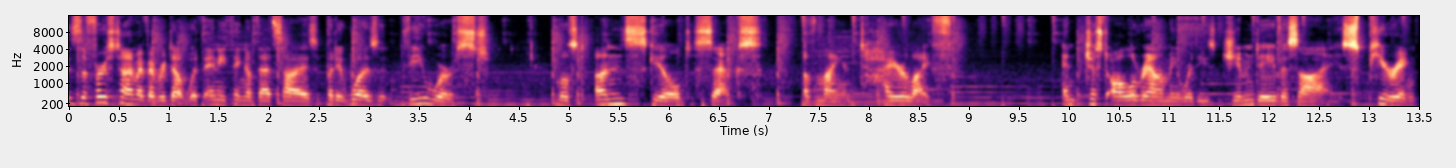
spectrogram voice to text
is the first time I've ever dealt with anything of that size, but it was the worst, most unskilled sex of my entire life and just all around me were these Jim Davis eyes peering.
